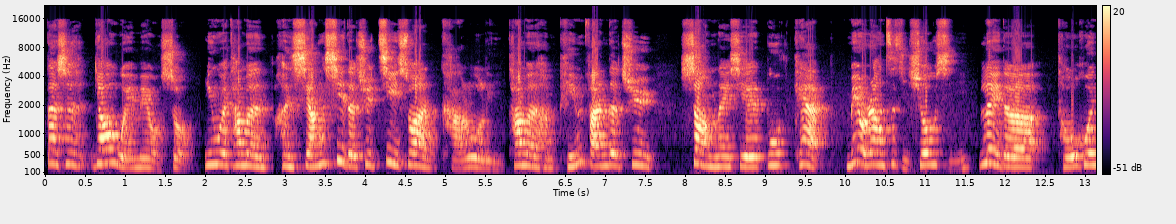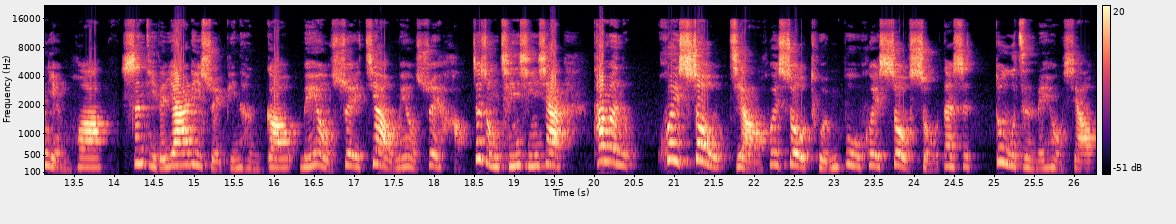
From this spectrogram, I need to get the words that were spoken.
但是腰围没有瘦，因为他们很详细的去计算卡路里，他们很频繁的去上那些 boot camp，没有让自己休息，累得头昏眼花，身体的压力水平很高，没有睡觉，没有睡好，这种情形下，他们会瘦脚，会瘦臀部，会瘦手，但是。肚子没有消，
